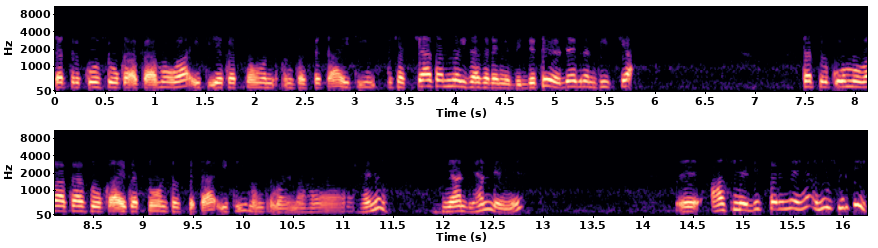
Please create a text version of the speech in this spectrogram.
तत्र को शोका काम हुआ इति एकत्व अंतस्यता इति क्या करना ऐसा करेंगे। विद्यते हृदय ग्रंथि क्या? तत्र को मोह का शोका एकत्व अंतस्यता इति मंत्र वर्ण है ना? यहाँ ध्यान देंगे। आसमेदिक पर में है, अनुस्मृति।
